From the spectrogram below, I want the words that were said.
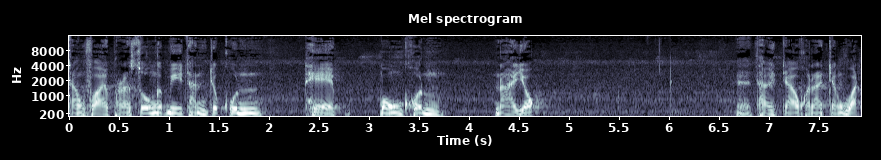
ทางฝ่ายพระสงฆ์ก็มีท่านเจ้าคุณเทพมงคลนายกท่านเจ้าคณะจังหวัด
